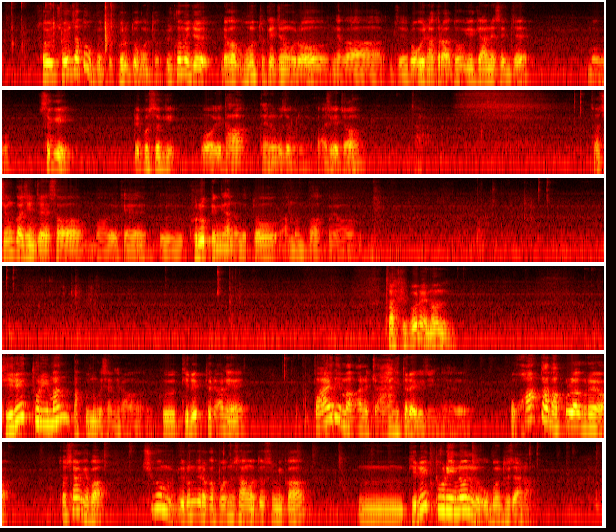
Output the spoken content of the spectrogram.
소유, 소유자도 우분투, 그룹도 우분투. 그러면 이제 내가 우분투 계정으로 내가 이제 로그인 하더라도 여기 안에서 이제 뭐 쓰기, 읽고 쓰기 뭐 이게 다 되는 거죠. 그러니까 아시겠죠? 자, 자 지금까지 이제 해서 뭐 이렇게 그 그룹 병리하는 것도 한번 보았고요. 자 이번에는 디렉토리만 바꾸는 것이 아니라 그 디렉토리 안에 파일이 막 안에 쫙 있더라 이거지 이제 확 다 바꾸려 그래요. 자 생각해봐. 지금 여러분들 아까 보는 상황 어떻습니까? 음, 디렉토리는 우분투잖아.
